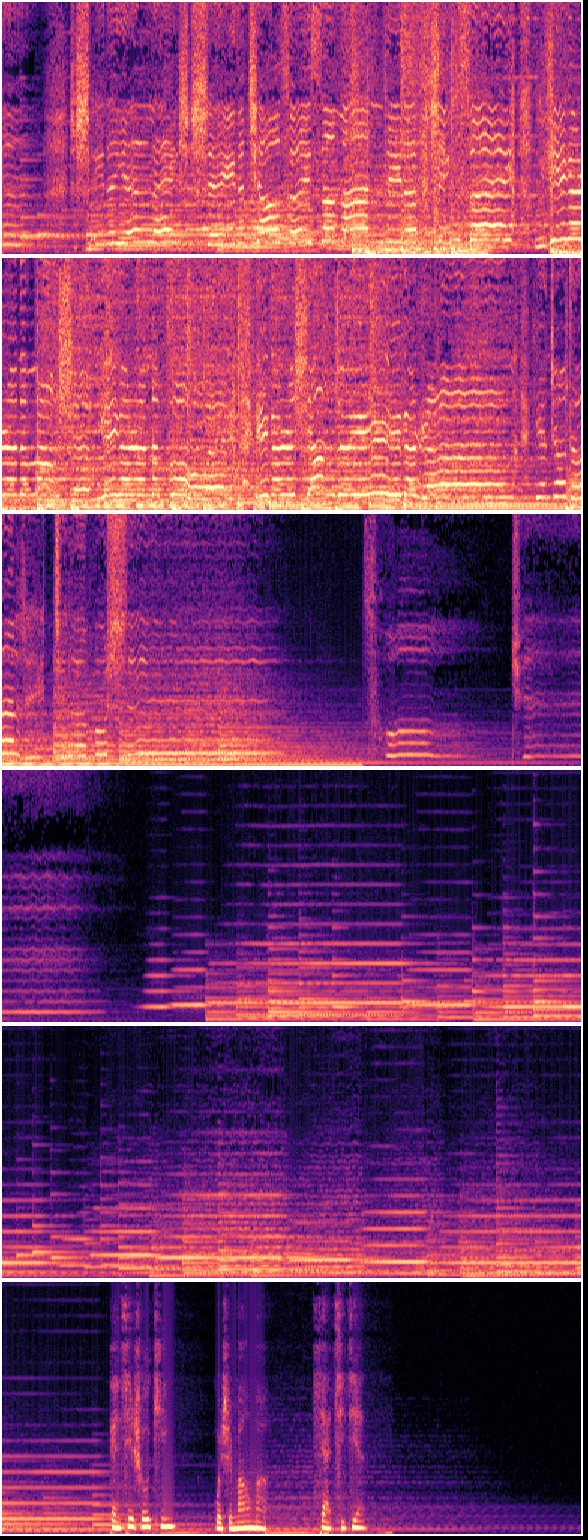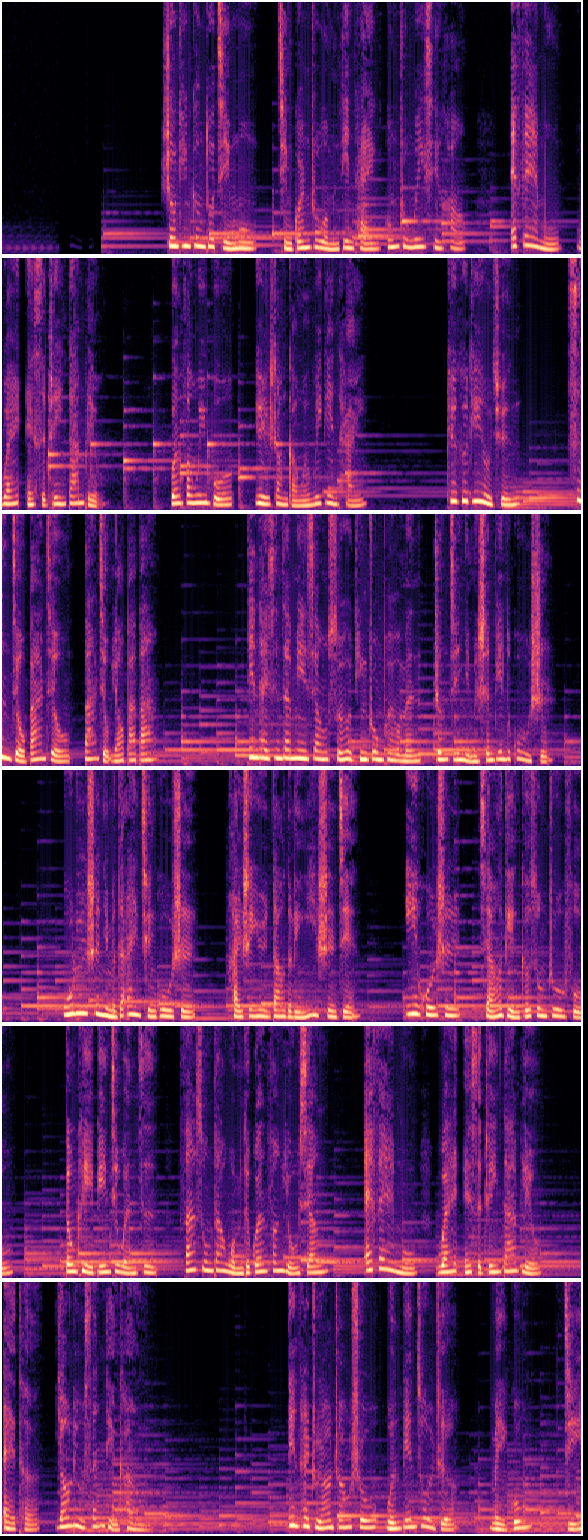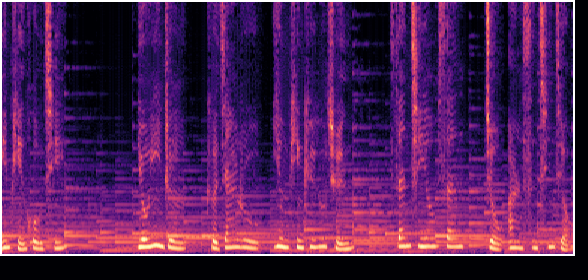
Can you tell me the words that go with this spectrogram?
谁的眼泪，是谁的憔悴，洒满地的心碎。我一个人的冒险，一个人的座位，一个人想着一个人，眼角的泪，这不是错觉。感谢收听，我是妈妈，下期见。收听更多节目，请关注我们电台公众微信号 FM YSJW，官方微博月上港湾微电台，QQ 听友群四九八九八九幺八八。电台现在面向所有听众朋友们征集你们身边的故事。无论是你们的爱情故事，还是遇到的灵异事件，亦或是想要点歌送祝福，都可以编辑文字发送到我们的官方邮箱 fm ysjw at 幺六三点 com。电台主要招收文编作者、美工及音频后期，有意者可加入应聘 QQ 群。三七幺三九二四七九。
